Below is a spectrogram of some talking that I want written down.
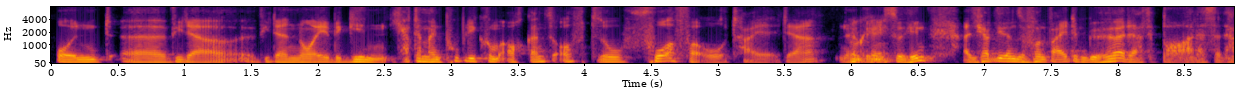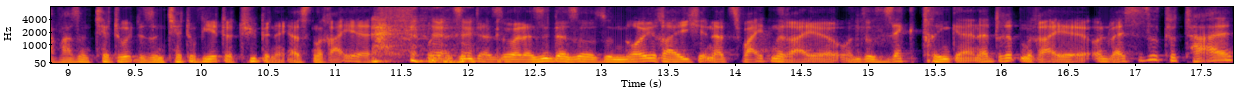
und äh, wieder wieder neu beginnen. Ich hatte mein Publikum auch ganz oft so vorverurteilt. Ja, ne, okay. bin ich so hin. Also ich habe die dann so von weitem gehört, dachte, boah, das, da war so ein, Tätow so ein tätowierter Typ in der ersten Reihe und dann sind da so, da sind da so so Neureiche in der zweiten Reihe und so so Sekttrinker in der dritten Reihe und weißt du, so total.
